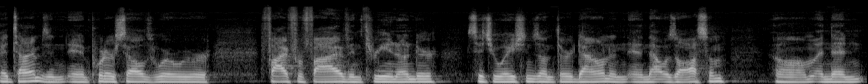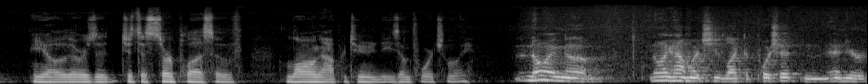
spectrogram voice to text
at times and, and put ourselves where we were five for five and three and under situations on third down, and, and that was awesome. Um, and then, you know, there was a, just a surplus of long opportunities, unfortunately. Knowing, um, knowing how much you'd like to push it and, and your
